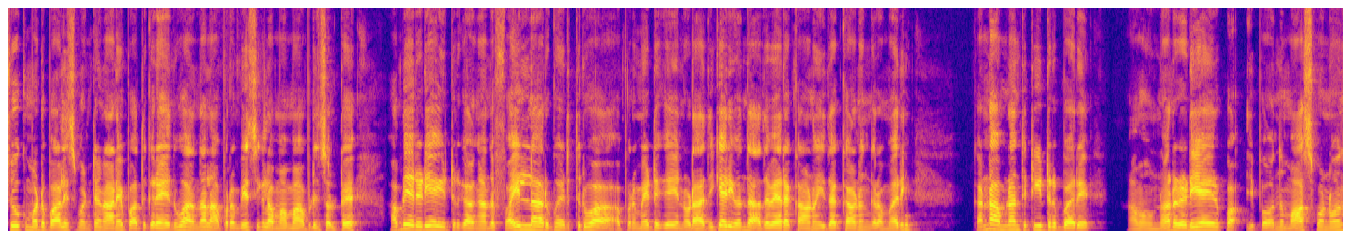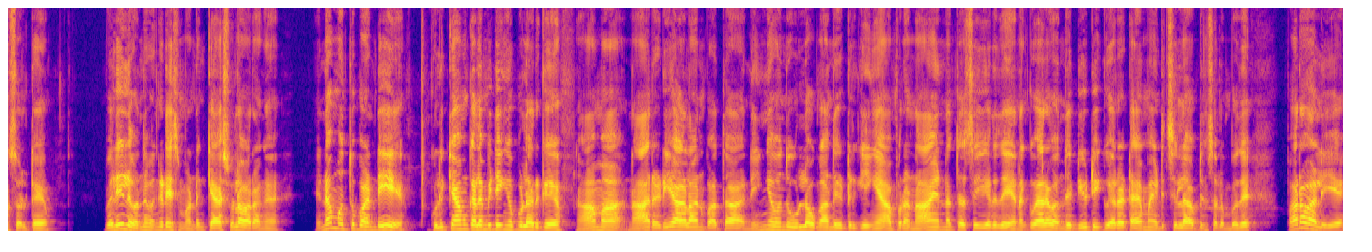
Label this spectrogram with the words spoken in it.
ஷூக்கு மட்டும் பாலிஷ் பண்ணிட்டு நானே பார்த்துக்கிறேன் எதுவாக இருந்தாலும் அப்புறம் பேசிக்கலாம் மாமா அப்படின்னு சொல்லிட்டு அப்படியே ரெடி ஆகிட்டு இருக்காங்க. அந்த ஃபைல்லாம் இருக்கும் எடுத்துகிட்டு வா. அப்புறமேட்டுக்கு என்னோட அதிகாரி வந்து அதை வேற காணும் இதை காணுங்கிற மாதிரி கண்ணா அப்படின்னா திட்டிகிட்டு இருப்பார். அவன் இன்னொரு ரெடி ஆகிருப்பான் இப்போ வந்து மாஸ் பண்ணுவோன்னு சொல்லிட்டு வெளியில் வந்து வெங்கடேஷ் மட்டும் கேஷுவலாக வராங்க. என்ன முத்துப்பாண்டி குளிக்காமல் கிளம்பிட்டீங்க போல இருக்கு. ஆமாம் நான் ரெடி ஆகலான்னு பார்த்தா நீங்கள் வந்து உள்ளே உட்காந்துக்கிட்டு இருக்கீங்க. அப்புறம் நான் என்னத்தை செய்கிறது எனக்கு வேறு வந்து டியூட்டிக்கு வேறு டைம் ஆகிடுச்சுல அப்படின்னு சொல்லும்போது பரவாயில்லையே.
